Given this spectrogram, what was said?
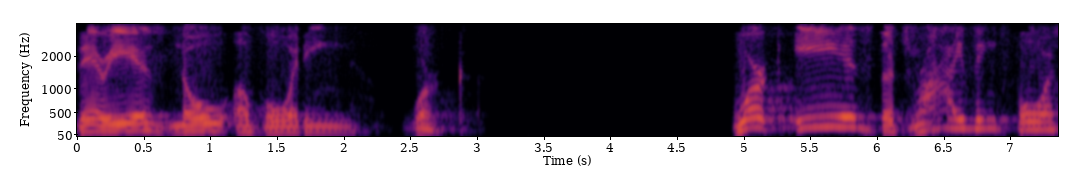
there is no avoiding work. Work is the driving force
